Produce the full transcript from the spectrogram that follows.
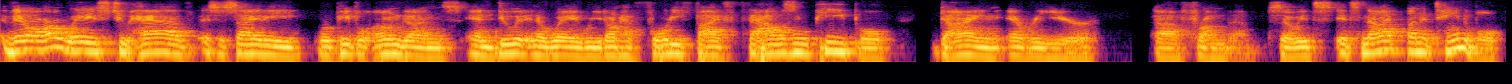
there are ways to have a society where people own guns and do it in a way where you don't have 45,000 people dying every year uh, from them. So it's it's not unattainable,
